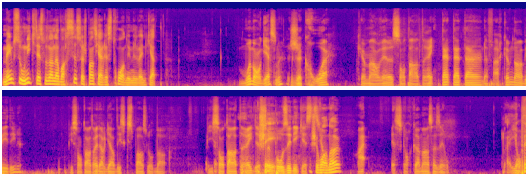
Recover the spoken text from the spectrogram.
Même Sony qui était supposé en avoir 6, je pense qu'il en reste 3 en 2024. Moi, mon guess, là, je crois que Marvel sont en train tan, tan, tan, de faire comme dans BD. Là. Puis ils sont en train de regarder ce qui se passe l'autre bord. Puis ils sont en train de Chez- se poser des Chez questions. Warner, Ouais. Est-ce qu'on recommence à zéro? Ben, ils, ont plus,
